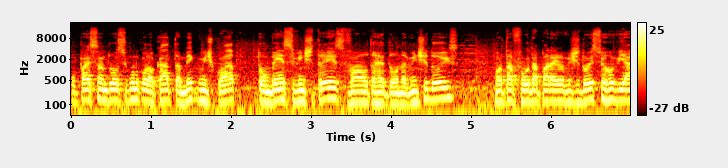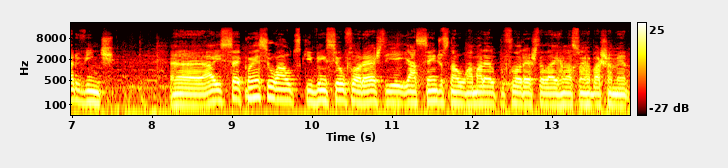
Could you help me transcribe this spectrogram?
o Paysandu é o segundo colocado também com 24, Tombense 23, Volta Redonda 22, Botafogo da Paraíba 22, Ferroviário 20. É, aí sequência o Altos que venceu o Floresta e, e acende o sinal amarelo pro Floresta lá em relação ao rebaixamento.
